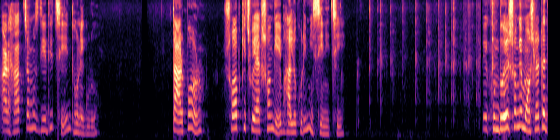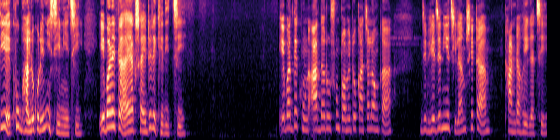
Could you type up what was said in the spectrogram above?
আর হাফ চামচ দিয়ে দিচ্ছি ধনে গুঁড়ো। তারপর সব কিছু একসঙ্গে ভালো করে মিশিয়ে নিচ্ছি। দেখুন, দইয়ের সঙ্গে মশলাটা দিয়ে খুব ভালো করে মিশিয়ে নিয়েছি। এবার এটা এক সাইডে রেখে দিচ্ছি। এবার দেখুন, আদা, রসুন, টমেটো, কাঁচা লঙ্কা যে ভেজে নিয়েছিলাম, সেটা ঠান্ডা হয়ে গেছে।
